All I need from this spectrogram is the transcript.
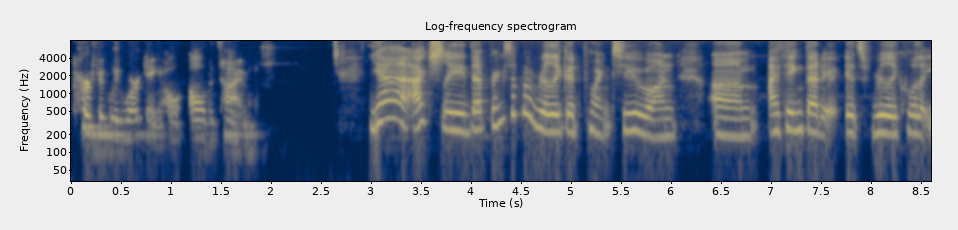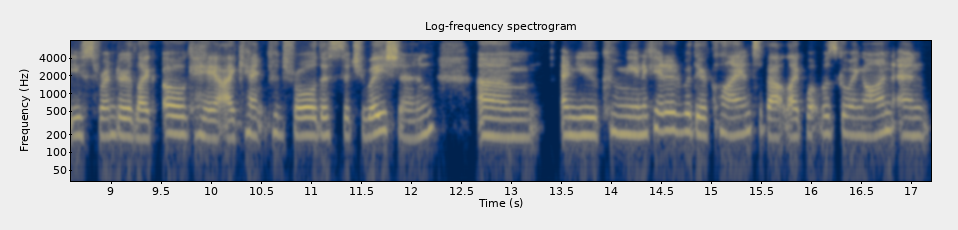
perfectly working all, all the time yeah, actually, that brings up a really good point too. On, um, I think that it, it's really cool that you surrendered. Like, oh, okay, I can't control this situation, um, and you communicated with your clients about like what was going on, and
